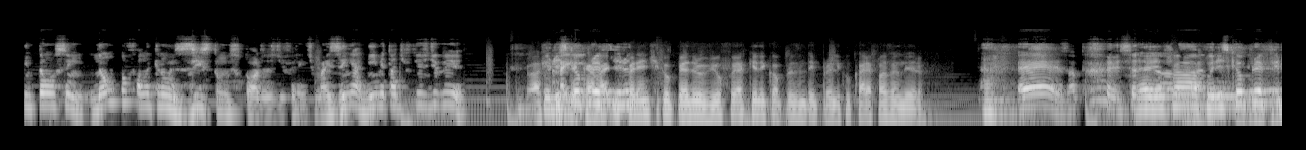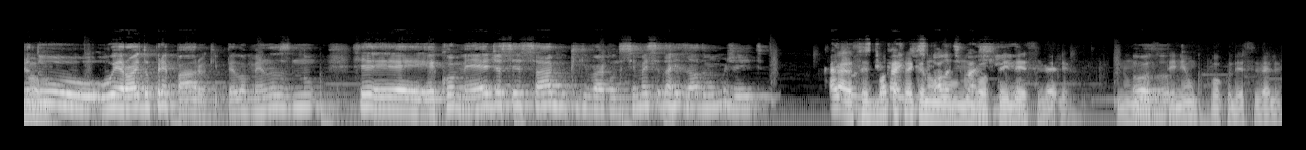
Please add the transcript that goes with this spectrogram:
Então, assim, não tô falando que não existam histórias diferentes, mas em anime tá difícil de ver. Eu acho Por que, isso que o cara prefiro... mais diferente que o Pedro viu foi aquele que eu apresentei pra ele que o cara é fazendeiro. É, exatamente. É, falar, por isso que eu prefiro do, o herói do preparo, que pelo menos não, é, é comédia, você sabe o que, que vai acontecer, mas você dá risada do mesmo jeito. Cara, você bota fé que eu não, não gostei desse, velho. Não uhum. gostei nem um pouco desse, velho.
